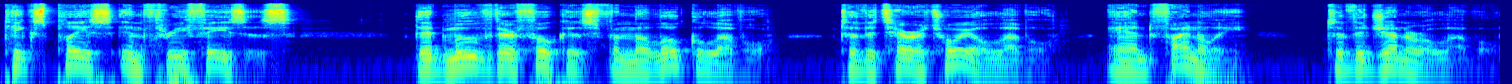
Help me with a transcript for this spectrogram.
takes place in three phases that move their focus from the local level to the territorial level and, finally, to the general level.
